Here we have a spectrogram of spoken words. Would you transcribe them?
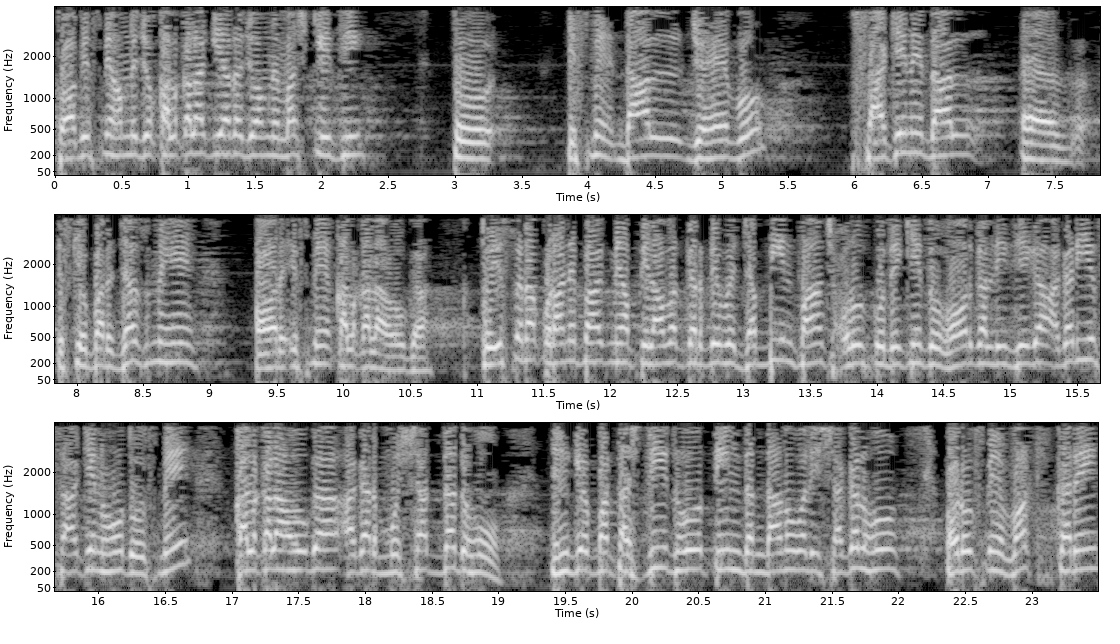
تو اب اس میں ہم نے جو قلقلہ کیا تھا، جو ہم نے مشق کی تھی، تو اس میں دال جو ہے وہ ساکن دال اس کے اوپر جزم ہے۔ اور اس میں قلقلہ ہوگا۔ تو اس طرح قرآن پاک میں آپ تلاوت کرتے ہوئے جب بھی ان پانچ حروف کو دیکھیں تو غور کر لیجیے گا۔ اگر یہ ساکن ہو تو اس میں قلقلہ ہوگا۔ اگر مشدد ہو، ان کے اوپر تشدید ہو، تین دندانوں والی شکل ہو اور اس میں وقف کریں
